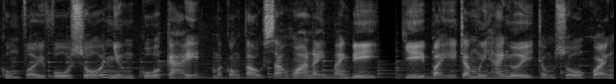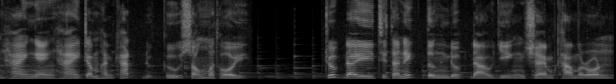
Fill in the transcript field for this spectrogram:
cùng với vô số những của cải mà con tàu xa hoa này mang đi. Chỉ 712 người trong số khoảng 2.200 hành khách được cứu sống mà thôi. Trước đây, Titanic từng được đạo diễn James Cameron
